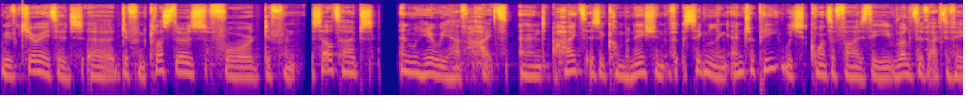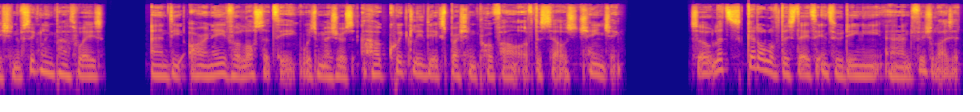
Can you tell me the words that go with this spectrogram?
We've curated uh, different clusters for different cell types and here we have height. And height is a combination of signaling entropy, which quantifies the relative activation of signaling pathways, and the RNA velocity, which measures how quickly the expression profile of the cell is changing. So let's get all of this data into Houdini and visualize it.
